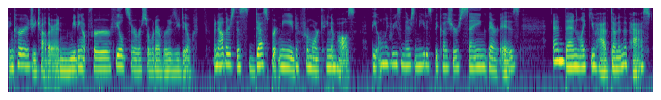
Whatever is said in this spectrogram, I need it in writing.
encourage each other and meeting up for field service or whatever it is you do. But now there's this desperate need for more Kingdom Halls. The only reason there's a need is because you're saying there is. And then, like you have done in the past,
